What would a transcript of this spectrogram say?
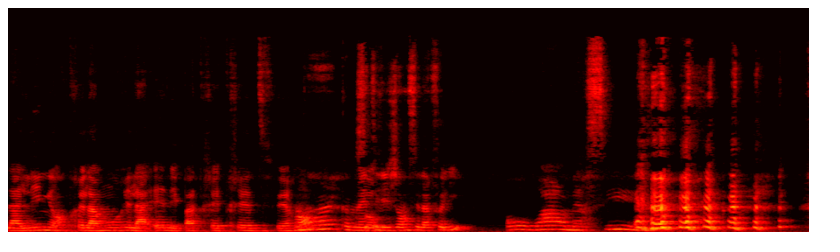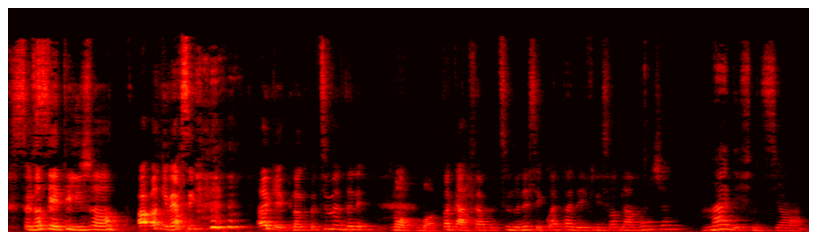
la ligne entre l'amour et la haine n'est pas très, très différente. Ouais, comme So- l'intelligence et la folie. Oh, wow, merci! C'est ça, c'est intelligent. Ah, ok, merci. ok, donc peux-tu me donner. Bon, bon, pas qu'à faire, peux-tu me donner c'est quoi ta définition de l'amour, Jeanne? Ma définition.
